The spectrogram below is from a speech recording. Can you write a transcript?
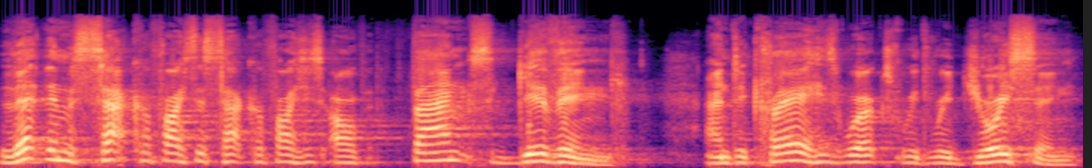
Let them sacrifice the sacrifices of thanksgiving and declare his works with rejoicing.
